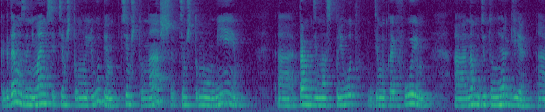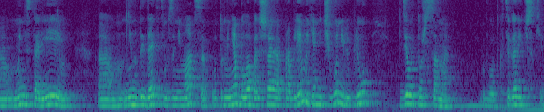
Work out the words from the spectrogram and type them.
Когда мы занимаемся тем, что мы любим, тем, что наше, тем, что мы умеем, а, там, где нас прет, где мы кайфуем, а, нам идет энергия, а, мы не стареем, не надоедает этим заниматься. Вот у меня была большая проблема, я ничего не люблю делать то же самое, вот, категорически.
